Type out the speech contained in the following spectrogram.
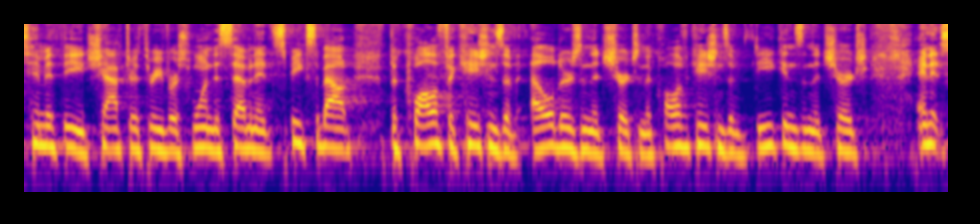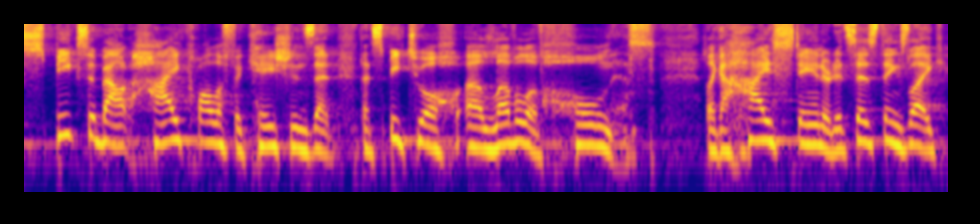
Timothy chapter 3, verse 1 to 7. It speaks about the qualifications of elders in the church and the qualifications of deacons in the church. And it speaks about high qualifications that, that speak to a, a level of wholeness like a high standard. It says things like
